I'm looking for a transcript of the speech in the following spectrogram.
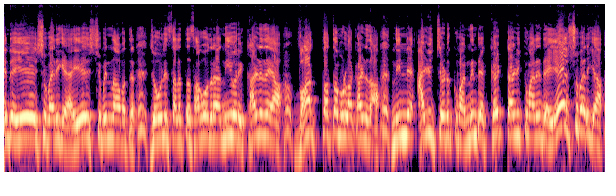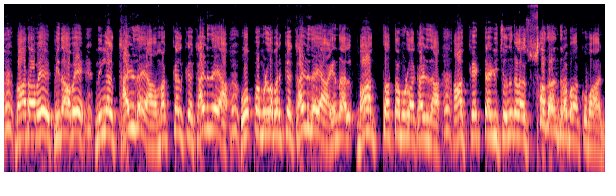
എന്റെ യേശു വരിക. യേശു നാമത്തിൽ ജോലി സ്ഥലത്ത് സഹോദര നീ ഒരു കഴുതയാ. വാക്തത്വമുള്ള കഴുത. നിന്നെ അഴിച്ചെടുക്കുവാൻ നിന്റെ കെട്ടഴിക്കുവാൻ എന്റെ യേശു വരിക. മാതാവേ പിതാവേ നിങ്ങൾ കഴുതയാ. മക്കൾക്ക് കഴുതയാ. ഒപ്പമുള്ളവർക്ക് കഴുതയാ. എന്നാൽ വാക്തത്വമുള്ള കഴുത ആ കെട്ടഴിച്ചു നിങ്ങളെ സ്വതന്ത്രമാക്കുവാൻ.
